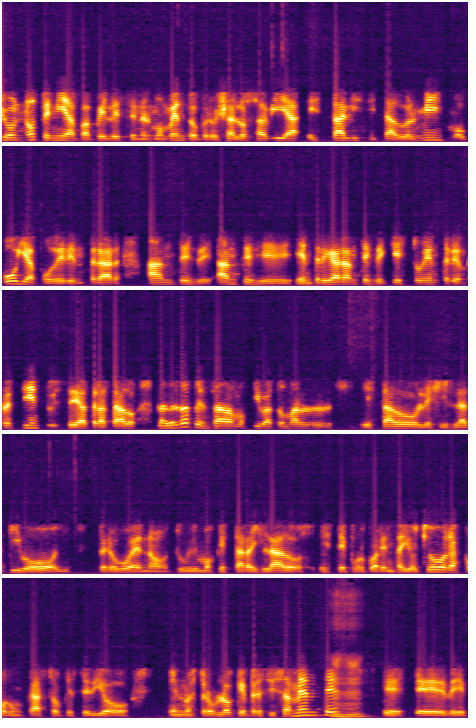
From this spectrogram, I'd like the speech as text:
yo no tenía papeles en el momento, pero ya lo sabía, está licitado el mismo, voy a poder entrar antes de antes de entregar antes de que esto entre en recinto y sea tratado. La verdad pensábamos que iba a tomar estado legislativo hoy, pero bueno, tuvimos que estar aislados este por 48 horas por un caso que se dio en nuestro bloque precisamente, este, de,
